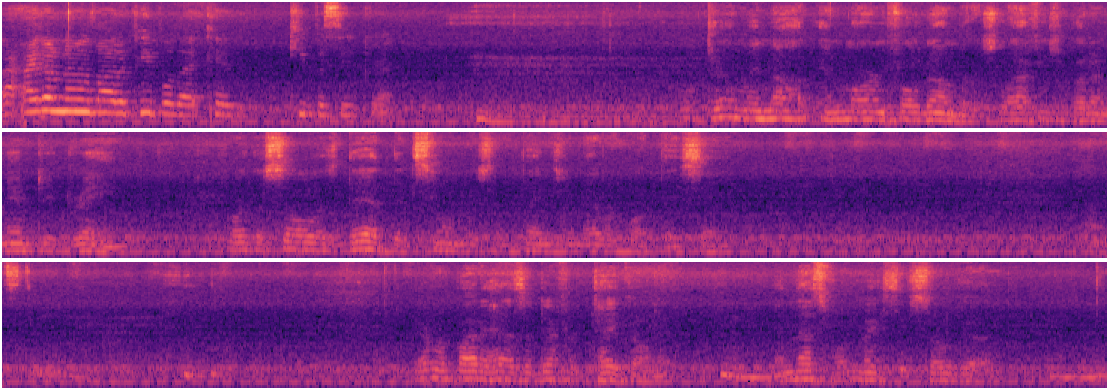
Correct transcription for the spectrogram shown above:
I I don't know a lot of people that could keep a secret. Hmm. Tell me not in mournful numbers, life is but an empty dream. For the soul is dead that slumbers, and things are never what they seem. That's deep. Everybody has a different take on it, mm-hmm. and that's what makes it so good. Mm-hmm.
